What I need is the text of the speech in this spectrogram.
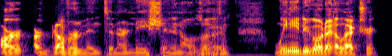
our our government and our nation and all those other things, we need to go to electric.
